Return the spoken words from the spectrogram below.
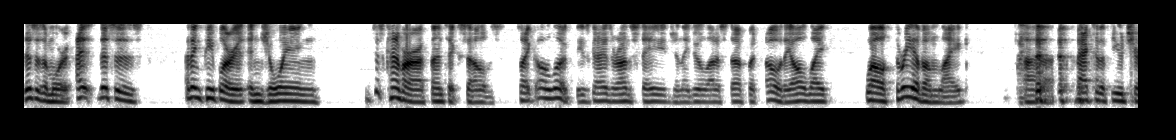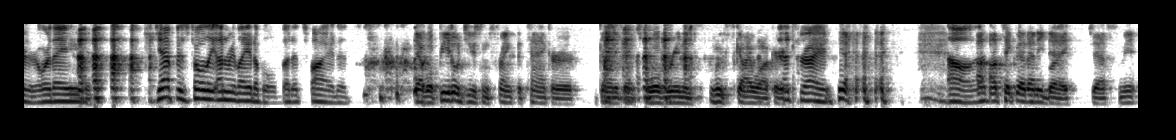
this is a more, I, this is, I think people are enjoying just kind of our authentic selves. It's like, oh look, these guys are on stage and they do a lot of stuff, but oh, they all like, well, three of them like uh, Back to the Future, or they Geoff is totally unrelatable, but it's fine. It's yeah, well, Beetlejuice and Frank the Tank are going against Wolverine and Luke Skywalker. that's right. Yeah, Oh, I- that's, I'll take that any day, Geoff. Me,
